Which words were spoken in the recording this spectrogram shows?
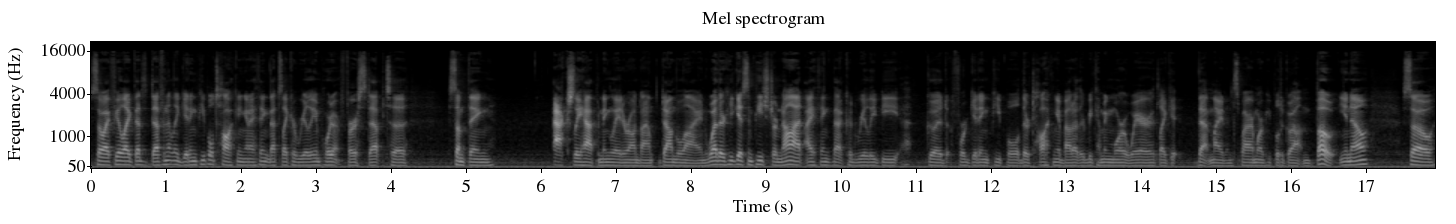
So I feel like that's definitely getting people talking, and I think that's like a really important first step to something actually happening later on down, down the line. Whether he gets impeached or not, I think that could really be good for getting people. They're talking about it. They're becoming more aware. Like it, that might inspire more people to go out and vote. You know, so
